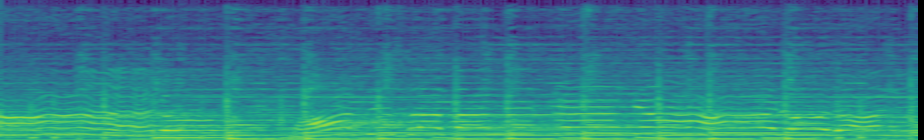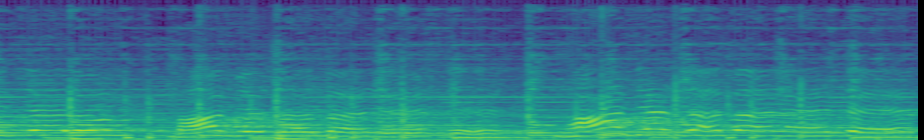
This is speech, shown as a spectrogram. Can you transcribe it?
भाज सबन भाज सबन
